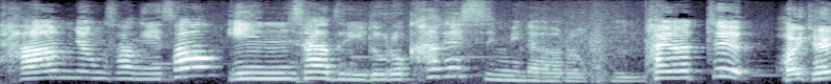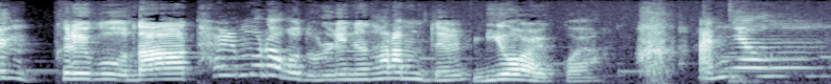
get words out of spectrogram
다음 영상에서 인사드리도록 하겠습니다, 여러분. 다이어트 화이팅! 그리고 나 탈모라고 놀리는 사람들 미워할 거야. 안녕!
